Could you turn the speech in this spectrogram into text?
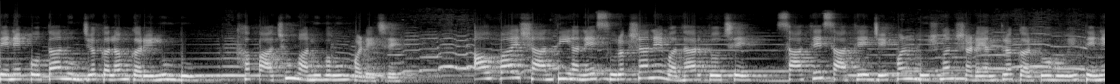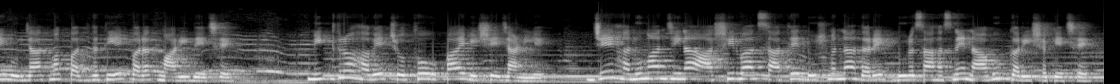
તેને પોતાનું જ કલમ કરેલું દુઃખ પાછું અનુભવવું પડે છે. આ ઉપાય શાંતિ અને સુરક્ષાને વધારતો છે. સાથે સાથે જે પણ દુશ્મન ષડયંત્ર કરતો હોય, તેને ઉર્જાત્મક પદ્ધતિએ પરત મારી દે છે. મિત્રો, હવે ચોથો ઉપાય વિશે જાણીએ. જે હનુમાનજીના આશીર્વાદ સાથે દુશ્મનના દરેક દુરસાહસને નાબૂદ કરી શકે છે.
